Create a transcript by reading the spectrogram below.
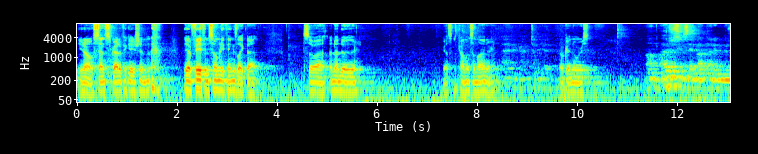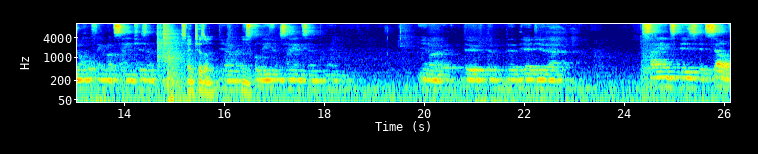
you know, sense gratification. they have faith in so many things like that. So, uh, Ananda, got some comments online, or I haven't gotten to it yet. okay, no worries. Um, I was just gonna say about that, mean, there's a whole thing about scientism, Scientism. Know, this belief in science and, and you know, the, the, the, the idea that science is itself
